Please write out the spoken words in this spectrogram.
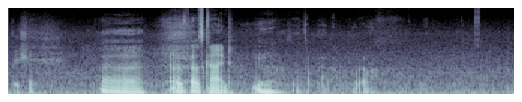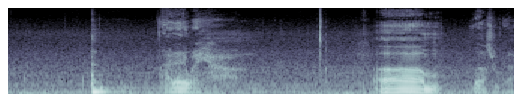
Appreciate it. Uh, that was that was kind. It don't matter. Whatever. All right, anyway. Um, what else we got?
